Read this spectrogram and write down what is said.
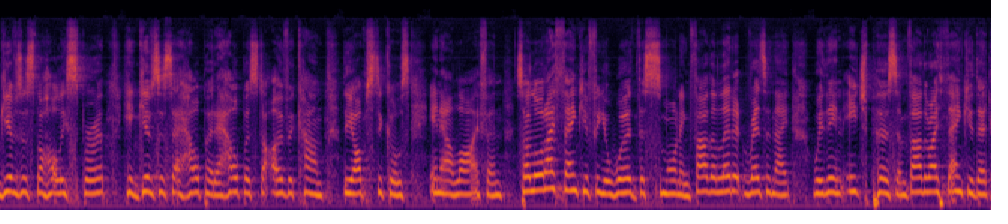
gives us the Holy Spirit, He gives us a helper to help us to overcome the obstacles in our life. And so, Lord, I thank you for your word this morning. Father, let it resonate within each person. Father, I thank you that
